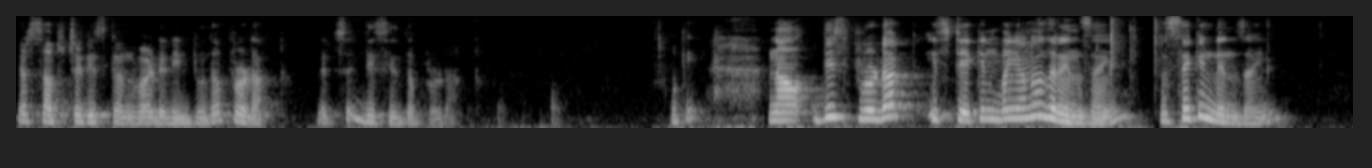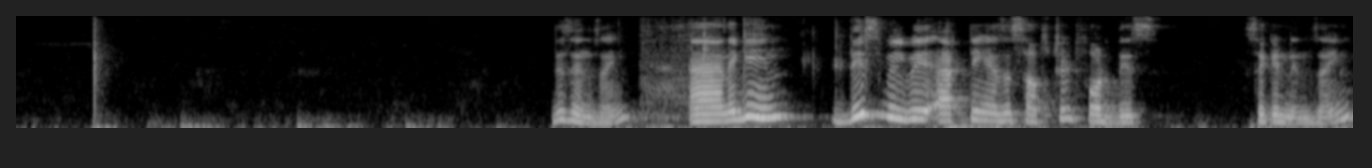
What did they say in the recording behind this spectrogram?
that substrate is converted into the product. Let's say this is the product okay. Now this product is taken by another enzyme, the second enzyme, this enzyme. And again this will be acting as a substrate for this second enzyme.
